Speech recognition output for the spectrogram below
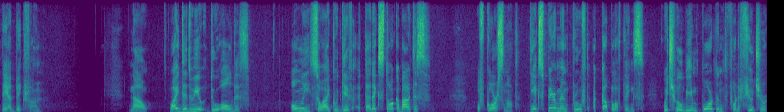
they had big fun. Now, why did we do all this? Only so I could give a TEDx talk about this? Of course not. The experiment proved a couple of things which will be important for the future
